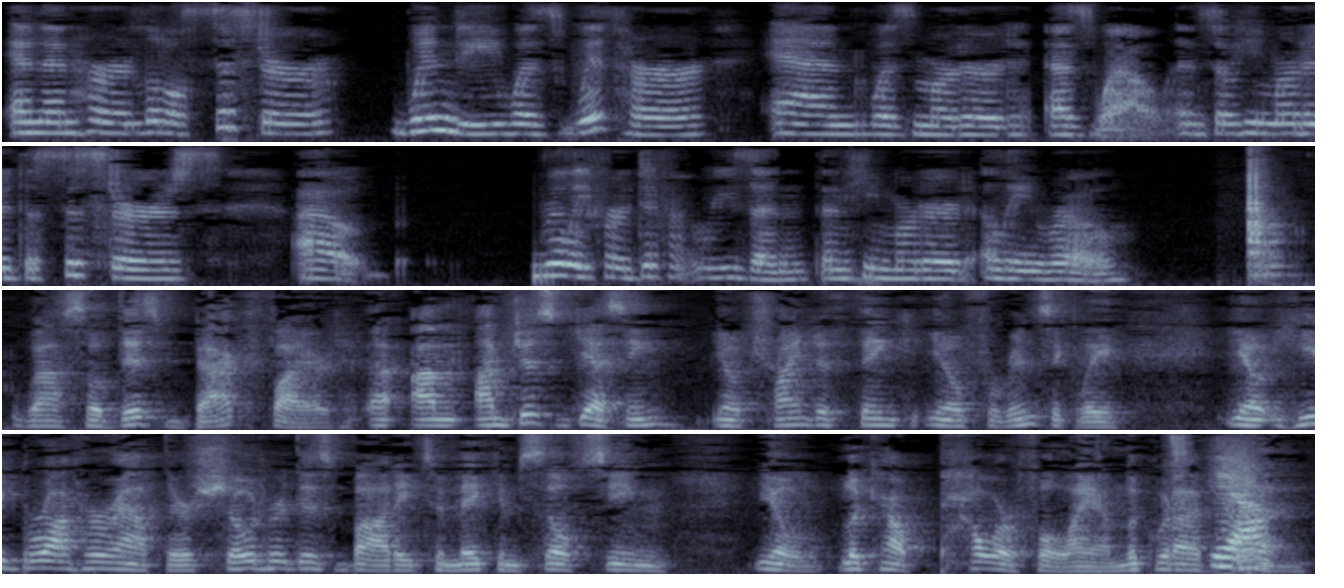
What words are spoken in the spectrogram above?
And then her little sister, Wendy, was with her and was murdered as well. And so he murdered the sisters uh, really for a different reason than he murdered Alleen Rowe. Wow, so this backfired. Uh, I'm I'm just guessing, you know, trying to think, you know, forensically. You know, he brought her out there, showed her this body to make himself seem, you know, look how powerful I am. Look what I've Yeah. done.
